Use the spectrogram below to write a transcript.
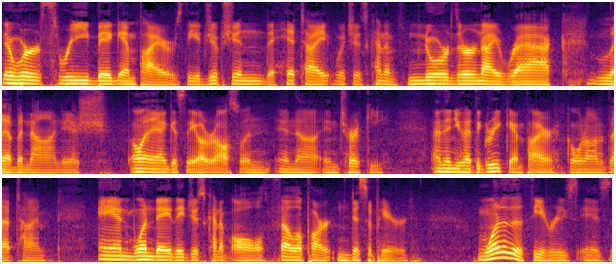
there were three big empires the Egyptian, the Hittite, which is kind of northern Iraq, Lebanon ish. Oh, yeah, I guess they are also in, in, uh, in Turkey. And then you had the Greek Empire going on at that time. And one day they just kind of all fell apart and disappeared. One of the theories is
